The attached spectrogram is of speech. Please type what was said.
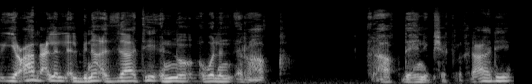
يعاب على البناء الذاتي إنه اولا إرهاق. ارهاق ذهني بشكل غير عادي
